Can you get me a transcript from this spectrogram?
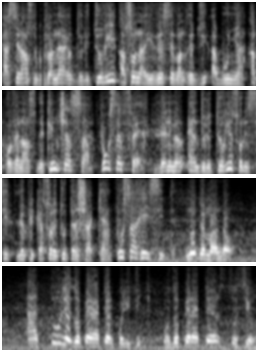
Assurance du gouverneur de l'Itourie à son arrivée ce vendredi à Bounia en provenance de Kinshasa. Pour ce faire, le numéro 1 de l'Itourie sollicite l'implication de tout un chacun pour sa réussite. Nous demandons à tous les opérateurs politiques, aux opérateurs sociaux,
